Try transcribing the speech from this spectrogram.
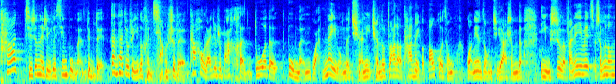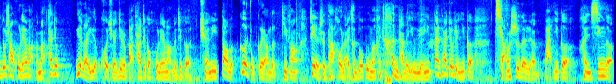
他其实那是一个新部门，对不对？但他就是一个很强势的人。他后来就是把很多的部门管内容的权利全都抓到他那个，包括从广电总局啊什么的影视了。反正因为什么东西都上互联网了嘛，他就越来越扩权，就是把他这个互联网的这个权利到了各种各样的地方。这也是他后来很多部门很恨他的一个原因。但他就是一个强势的人，把一个很新的。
